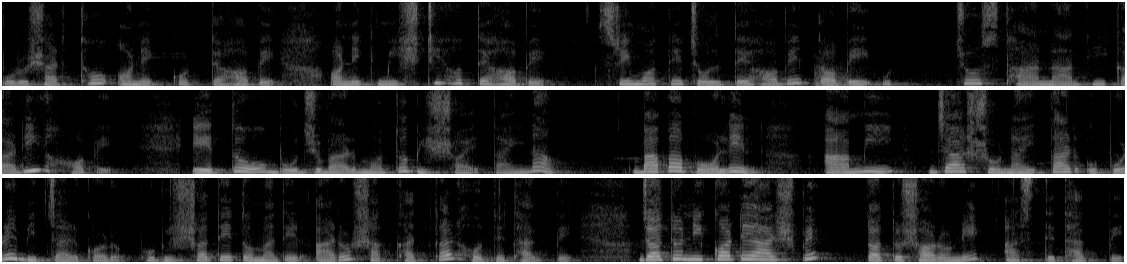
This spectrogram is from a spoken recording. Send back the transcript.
পুরুষার্থ অনেক করতে হবে, অনেক মিষ্টি হতে হবে, শ্রীমতে চলতে হবে, তবেই উচ্চ স্থানাধিকারী হবে। এ তো বুঝবার মতো বিষয়, তাই না? বাবা বলেন, আমি যা শোনাই তার উপরে বিচার করো। ভবিষ্যতে তোমাদের আরও সাক্ষাৎকার হতে থাকবে। যত নিকটে আসবে, তত স্মরণে আসতে থাকবে।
